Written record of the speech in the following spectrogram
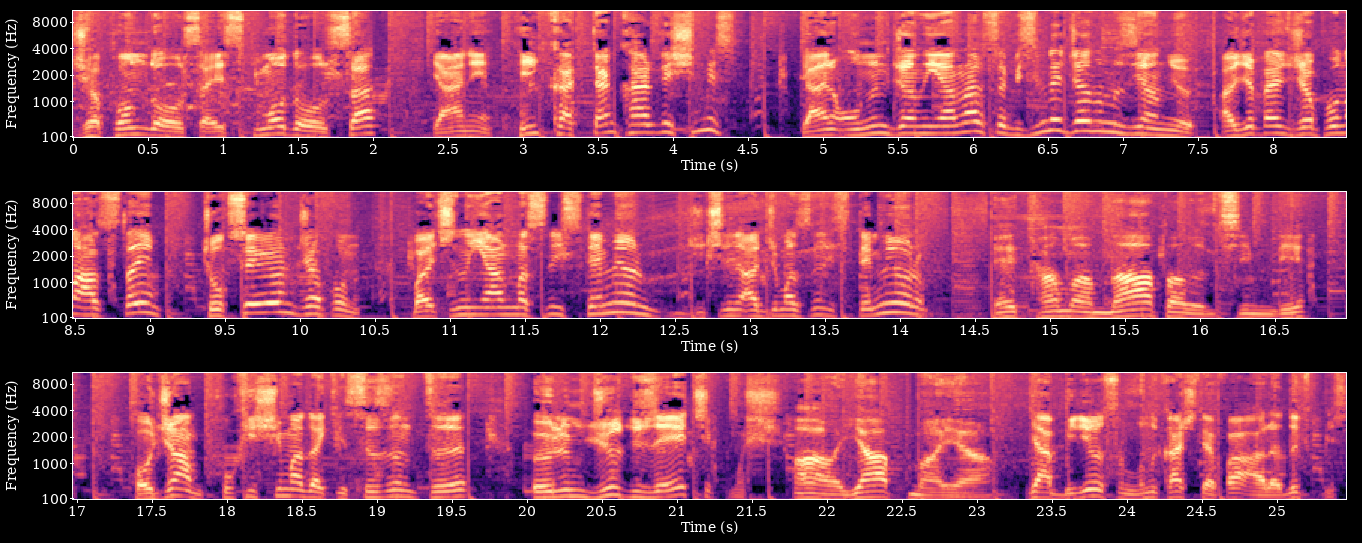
Japon da olsa Eskimo da olsa yani hilkatten kardeşimiz. Yani onun canı yanarsa bizim de canımız yanıyor. Ayrıca ben Japon'u hastayım. Çok seviyorum Japon'u. Başının yanmasını istemiyorum. İçinin acımasını istemiyorum. E tamam ne yapalım şimdi? Hocam Fukushima'daki sızıntı ölümcül düzeye çıkmış. Aa yapma ya. Ya biliyorsun bunu kaç defa aradık biz.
